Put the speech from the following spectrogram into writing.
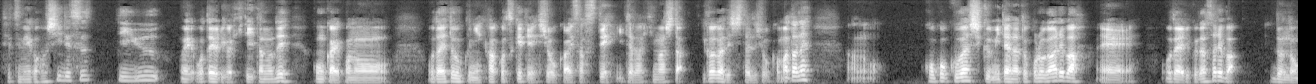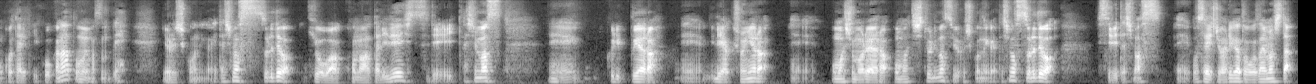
説明が欲しいですっていうお便りが来ていたので、今回このお題トークにカッコつけて紹介させていただきました。いかがでしたでしょうか？またね、あの、ここ詳しくみたいなところがあれば、えー、お便りくだされば、どんどん答えていこうかなと思いますので、よろしくお願いいたします。それでは、今日はこの辺りで失礼いたします。えー、クリップやら、えー、リアクションやら、えー、おマシュマロやらお待ちしております。よろしくお願いいたします。それでは、失礼いたします。えー、ご清聴ありがとうございました。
